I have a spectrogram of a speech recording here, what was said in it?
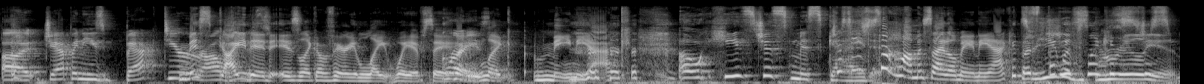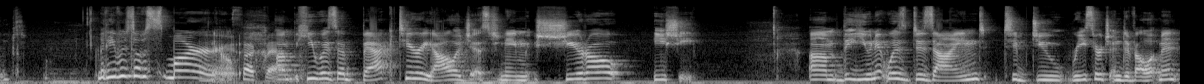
Uh, Japanese bacteriologist. Misguided is like a very light way of saying Right. like maniac. Oh, he's just misguided. He's just a homicidal maniac. It's, But he it's was like, it's just- brilliant. But he was so smart. No. Fuck that. Um, he was a bacteriologist named Shiro Ishii. Um, the unit was designed to do research and development,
